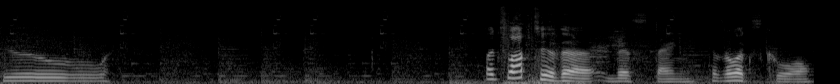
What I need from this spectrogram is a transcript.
to. Let's swap to the this thing because it looks cool.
